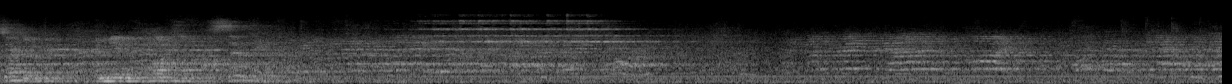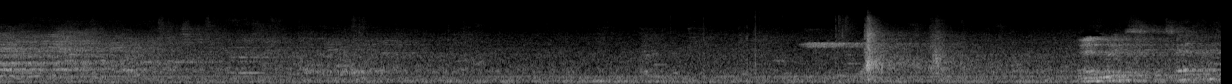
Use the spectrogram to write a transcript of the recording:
Second, Emil Clarkson, É, Andrews, certo?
